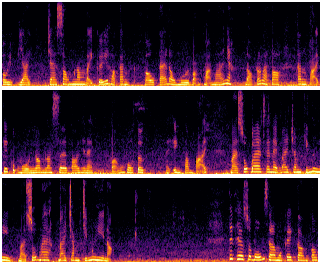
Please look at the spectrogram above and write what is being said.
đó hiệp dài tra xong 5-7 kg hoặc canh câu cá đầu 10 vẫn thoải mái nha. Đọt rất là to canh phải cái cục mồi ngâm lăng xê to như này vẫn vô tư. Đấy, yên tâm phải. Mã số 3 cái này 390.000 Mã số 3 390.000 ạ. Tiếp theo số 4 sẽ là một cây cần câu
